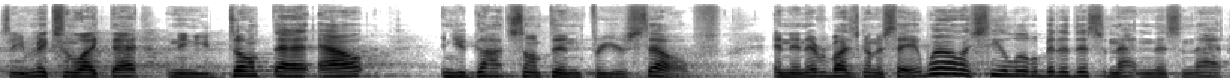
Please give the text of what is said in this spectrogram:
So you're mixing like that, and then you dump that out and you got something for yourself. And then everybody's going to say, well, I see a little bit of this and that and this and that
